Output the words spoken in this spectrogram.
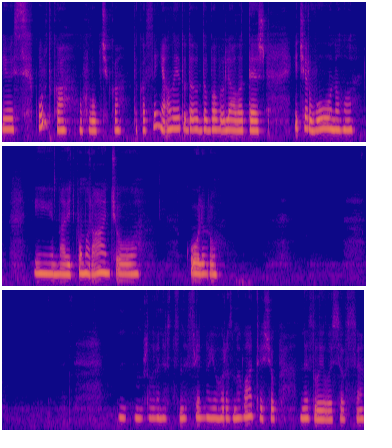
І ось куртка у хлопчика така синя, але я туди додавала теж і червоного, і навіть помаранчевого кольору. Можливо, не, не сильно його розмивати, щоб не злилося все.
